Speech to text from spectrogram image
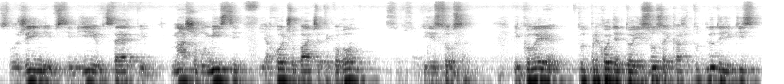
в служінні, в сім'ї, в церкві, в нашому місті. Я хочу бачити кого? Ісуса. І коли тут приходять до Ісуса і кажуть, тут люди якісь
